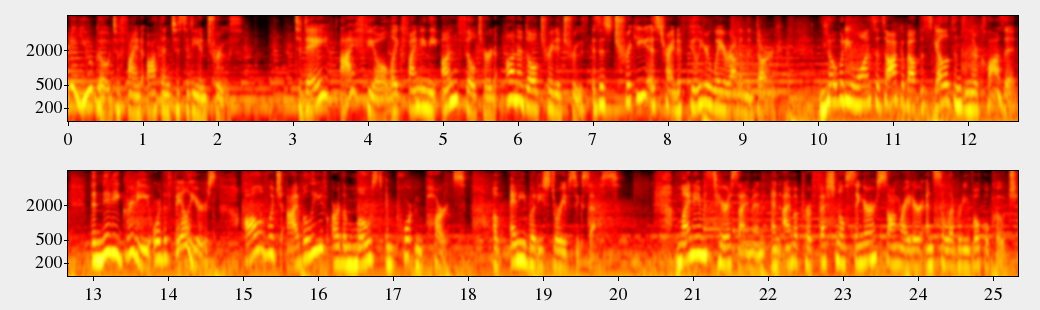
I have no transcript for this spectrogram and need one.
where do you go to find authenticity and truth? Today, I feel like finding the unfiltered, unadulterated truth is as tricky as trying to feel your way around in the dark. Nobody wants to talk about the skeletons in their closet, the nitty gritty, or the failures, all of which I believe are the most important parts of anybody's story of success. My name is Tara Simon, and I'm a professional singer, songwriter, and celebrity vocal coach.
